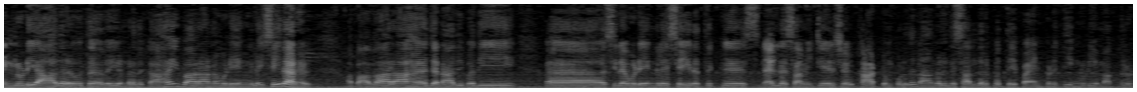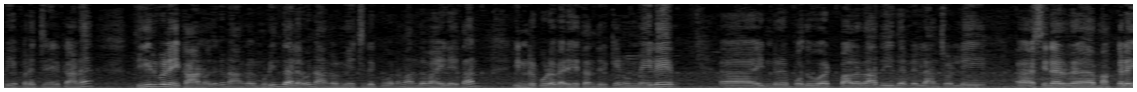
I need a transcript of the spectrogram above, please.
எங்களுடைய ஆதரவு தேவை என்றதுக்காக இவ்வாறான விடயங்களை செய்கிறார்கள். அப்போ அவ்வாறாக ஜனாதிபதி சில விடயங்களை செய்கிறதுக்கு நல்ல சமிக்கையில் காட்டும் பொழுது நாங்கள் இந்த சந்தர்ப்பத்தை பயன்படுத்தி எங்களுடைய மக்களுடைய பிரச்சனைக்கான தீர்வுகளை காணுவதற்கு நாங்கள் முடிந்த அளவு நாங்கள் முயற்சி எடுக்க வேண்டும். அந்த வகையிலே தான் இன்று கூட வருகை தந்திருக்கேன் உண்மையிலே இன்று பொது வேட்பாளர் அது இதெல்லாம் சொல்லி சிலர் மக்களை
